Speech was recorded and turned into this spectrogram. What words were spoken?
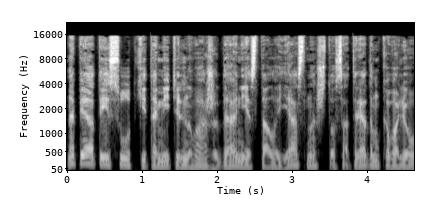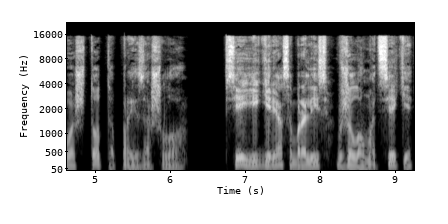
На пятые сутки томительного ожидания стало ясно, что с отрядом Ковалева что-то произошло. Все егеря собрались в жилом отсеке,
